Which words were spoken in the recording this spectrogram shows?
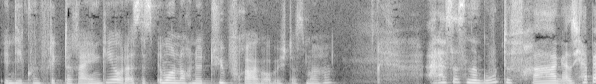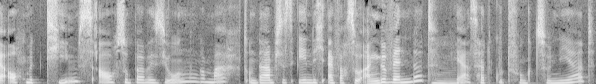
in die Konflikte reingehe? Oder ist das immer noch eine Typfrage, ob ich das mache? Ah, das ist eine gute Frage. Also ich habe ja auch mit Teams auch Supervisionen gemacht und da habe ich es ähnlich einfach so angewendet. Mhm. Ja, es hat gut funktioniert.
